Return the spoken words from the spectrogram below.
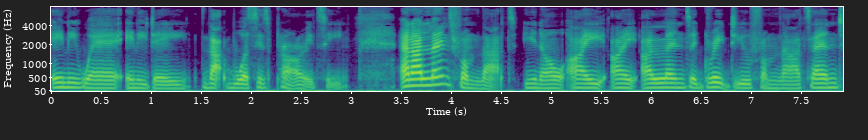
anywhere, any day. That was his priority. And I learned from that. You know, I, I, I learned a great deal from that. And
